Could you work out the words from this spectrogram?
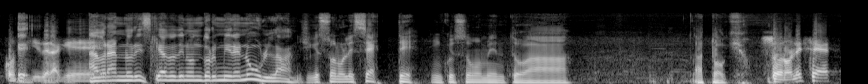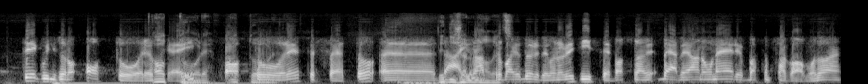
Considera che... Avranno rischiato di non dormire nulla. Dici che sono le 7 in questo momento a, a Tokyo. Sono le 7, quindi sono 8 ore, ok? Otto ore, 8 otto ore. ore, perfetto. Eh, dai, 19, un altro paio d'ore devono resistere. Possono Beh, avevano un aereo abbastanza comodo, eh?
